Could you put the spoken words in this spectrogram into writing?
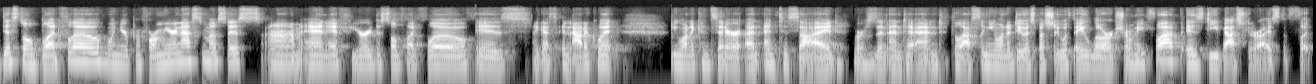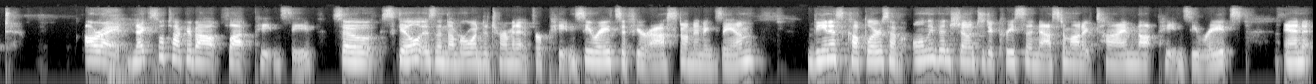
distal blood flow when you're performing your anastomosis. Um, and if your distal blood flow is, I guess, inadequate, you want to consider an end to side versus an end to end. The last thing you want to do, especially with a lower extremity flap, is devascularize the foot. All right, next we'll talk about flap patency. So, skill is the number one determinant for patency rates if you're asked on an exam. Venous couplers have only been shown to decrease the anastomotic time, not patency rates. And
